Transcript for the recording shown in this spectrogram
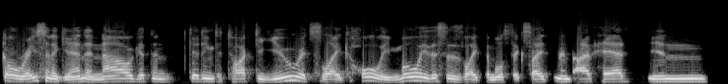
go racing again. And now getting getting to talk to you, it's like holy moly! This is like the most excitement I've had in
